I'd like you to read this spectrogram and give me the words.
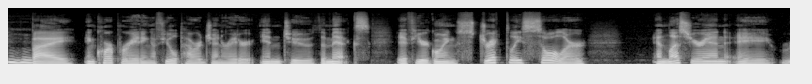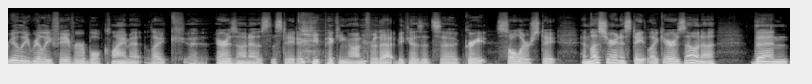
mm-hmm. by incorporating a fuel powered generator into the mix. If you're going strictly solar, unless you're in a really, really favorable climate, like uh, Arizona is the state I keep picking on for that because it's a great solar state, unless you're in a state like Arizona, then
